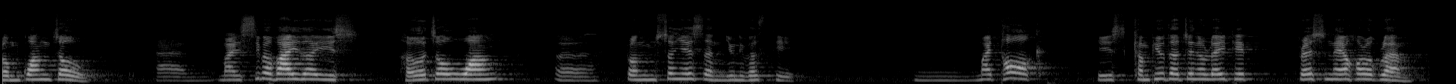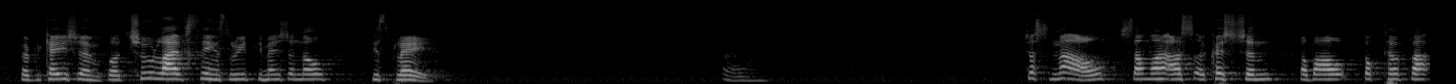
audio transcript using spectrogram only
from Guangzhou. And my supervisor is He Zhou Wang uh, from Sun Yat-sen University. Mm, my talk is computer-generated Fresnel hologram fabrication for true life scene three-dimensional display. Uh, just now, someone asked a question about Dr. Fa,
